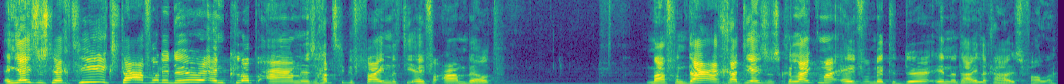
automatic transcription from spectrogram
En Jezus zegt, hier, ik sta voor de deur en klop aan. Het is hartstikke fijn dat hij even aanbelt. Maar vandaag gaat Jezus gelijk maar even met de deur in het heilige huis vallen.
